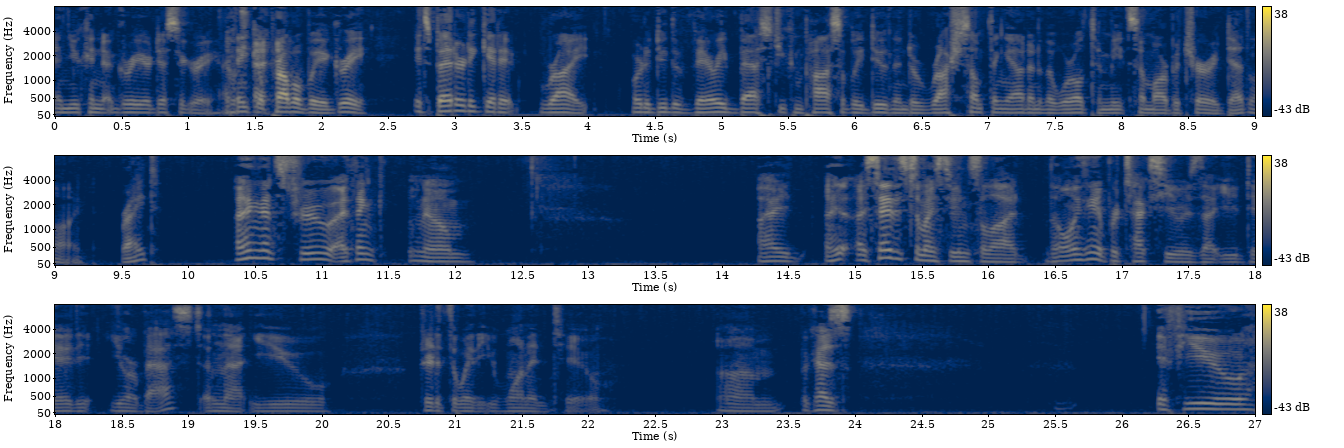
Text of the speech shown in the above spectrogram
and you can agree or disagree. I think you'll probably agree. It's better to get it right or to do the very best you can possibly do than to rush something out into the world to meet some arbitrary deadline, right? I think that's true. I think you know. I, I I say this to my students a lot. The only thing that protects you is that you did your best and that you did it the way that you wanted to. Um, because if you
